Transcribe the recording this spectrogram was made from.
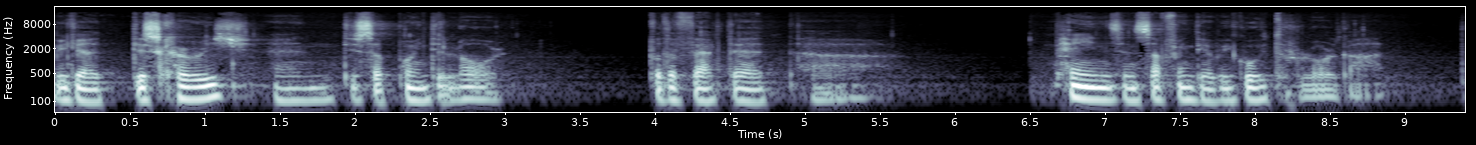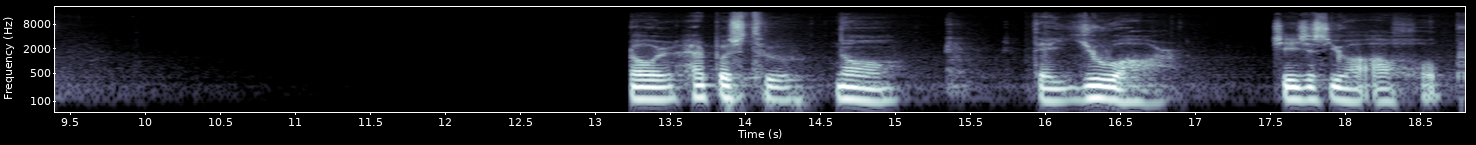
we get discouraged and disappointed, Lord, for the fact that uh, pains and suffering that we go through, Lord God. Lord, help us to know that you are, Jesus, you are our hope.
